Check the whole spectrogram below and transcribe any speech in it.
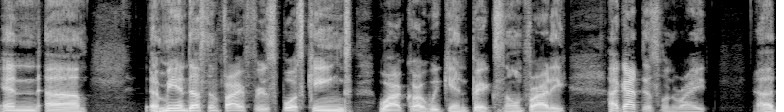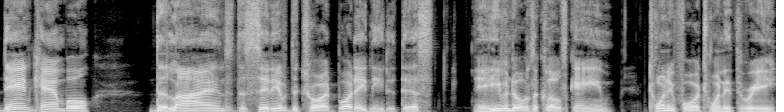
And uh, uh, me and Dustin Pfeiffer's Sports Kings Wildcard Weekend picks on Friday. I got this one right. Uh, Dan Campbell, the Lions, the city of Detroit, boy, they needed this. And even though it was a close game, 24-23,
